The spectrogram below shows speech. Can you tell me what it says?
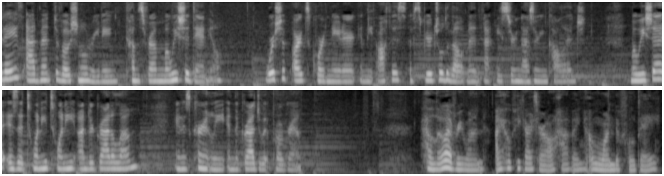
Today's Advent devotional reading comes from Moesha Daniel, Worship Arts Coordinator in the Office of Spiritual Development at Eastern Nazarene College. Moesha is a 2020 undergrad alum and is currently in the graduate program. Hello, everyone. I hope you guys are all having a wonderful day.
